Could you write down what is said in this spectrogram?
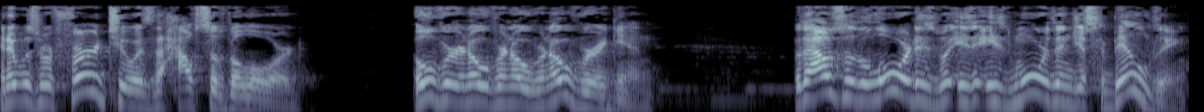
and it was referred to as the house of the Lord. Over and over and over and over again. But the house of the Lord is, is, is more than just a building.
